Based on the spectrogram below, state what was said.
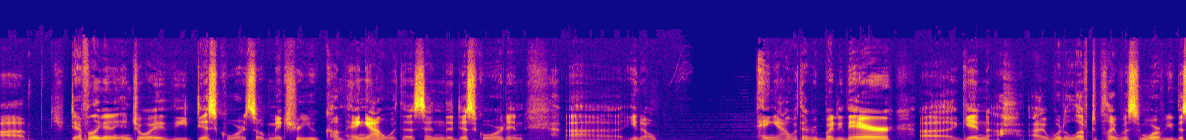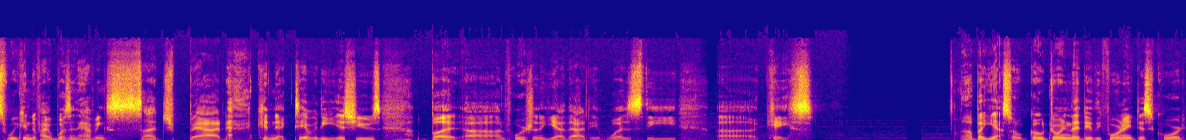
Uh, you're definitely going to enjoy the Discord. So make sure you come hang out with us in the Discord and, uh, you know, hang out with everybody there. Uh, again, I would have loved to play with some more of you this weekend if I wasn't having such bad connectivity issues. But uh, unfortunately, yeah, that it was the uh, case. Uh, but yeah, so go join that daily Fortnite Discord,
